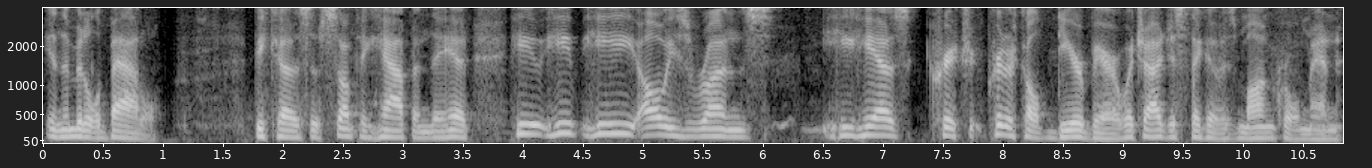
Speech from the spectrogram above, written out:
in the middle of battle because of something happened. They had he he he always runs. He, he has critters called deer bear, which I just think of as mongrel men,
